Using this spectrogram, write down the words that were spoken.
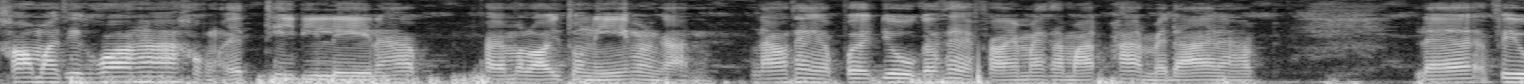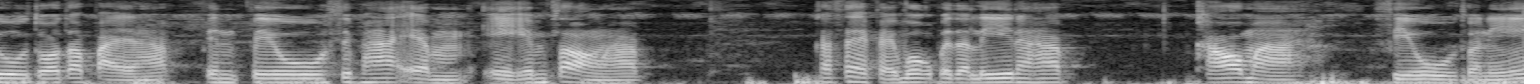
เข้ามาที่ข้อ 5 ของ ST delay นะครับ ไฟมาลอยอยตรงนี้เหมือนกันหน้าแทงยังเปิดอยู่กระแสไฟไม่สามารถผ่านไปได้นะครับ และฟิลตัวต่อไปนะครับ เป็นฟิล15 แอมป์ AM2 นะครับ กระแสไฟโบกแบตเตอรี่นะครับ เข้ามาฟิลตัวนี้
